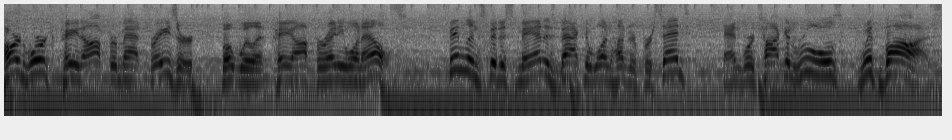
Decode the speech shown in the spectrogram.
Hard work paid off for Mat Fraser, but will it pay off for anyone else? Finland's fittest man is back at 100%, and we're talking rules with Boz.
